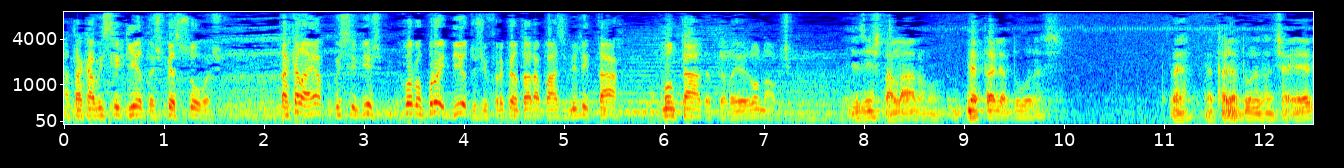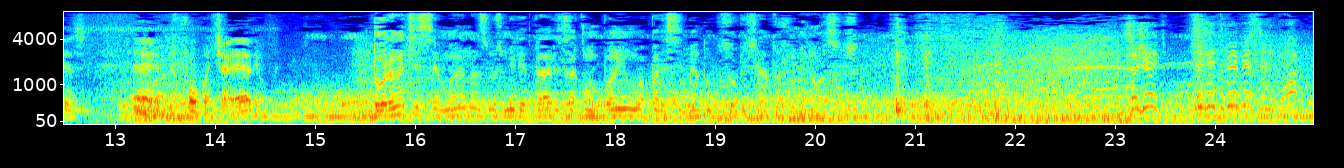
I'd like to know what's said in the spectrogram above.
atacavam em seguida as pessoas. Naquela época, os civis foram proibidos de frequentar a base militar montada pela aeronáutica. Eles instalaram metralhadoras, né? metralhadoras antiaéreas, é, fogo antiaéreo. Durante semanas, os militares acompanham o aparecimento dos objetos luminosos. Sargento! Sargento, vem ver, sargento, rápido!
